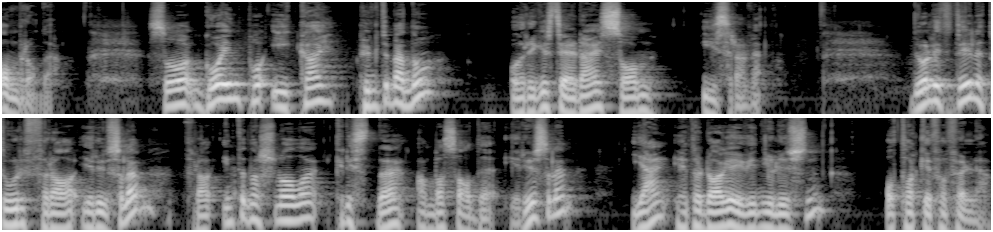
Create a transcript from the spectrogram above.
område. Så gå inn på ikai.no og registrer deg som Israelvenn. Du har lyttet til et ord fra Jerusalem, fra Internasjonale kristne ambassade Jerusalem. Jeg heter Dag Øyvind Juliussen og takker for følget.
